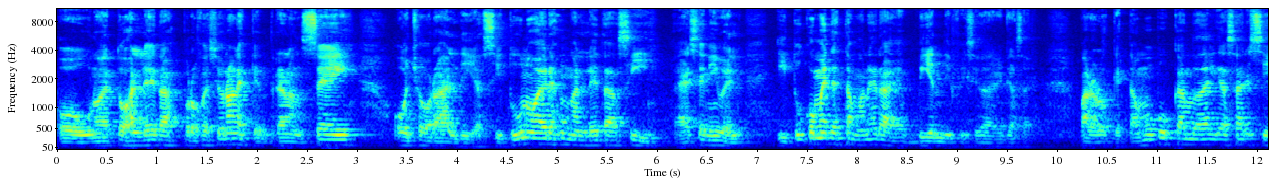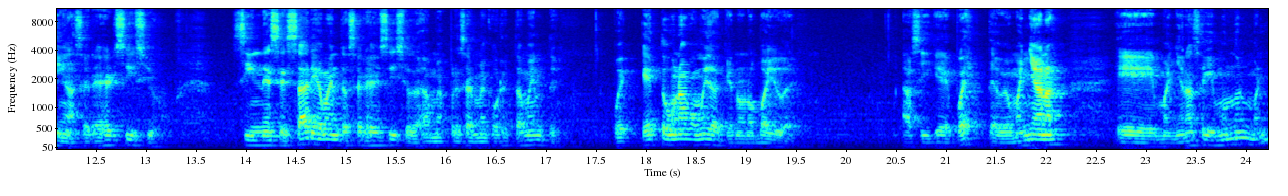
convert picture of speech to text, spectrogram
o uno de estos atletas profesionales que entrenan 6, 8 horas al día. Si tú no eres un atleta así, a ese nivel, y tú comes de esta manera, es bien difícil de adelgazar. Para los que estamos buscando adelgazar sin hacer ejercicio, sin necesariamente hacer ejercicio, déjame expresarme correctamente, pues esto es una comida que no nos va a ayudar. Así que pues te veo mañana. Eh, mañana seguimos normal.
